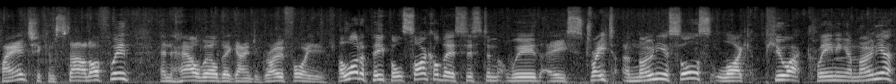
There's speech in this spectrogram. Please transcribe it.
plants you can start off with and how well they're going to grow for you. A lot of people cycle their system with a straight ammonia source like pure cleaning ammonia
